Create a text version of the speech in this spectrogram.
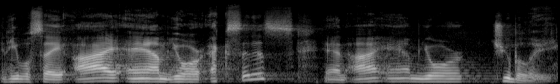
and he will say, I am your Exodus and I am your Jubilee.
